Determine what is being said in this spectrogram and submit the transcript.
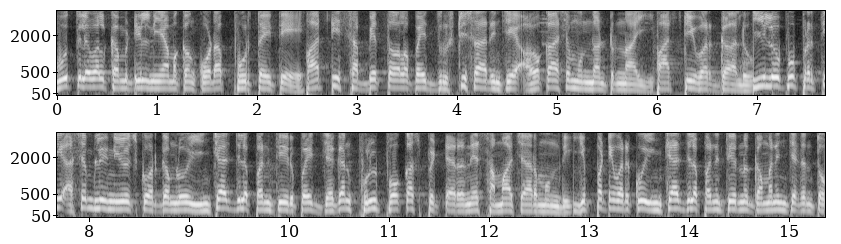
బూత్ లెవెల్ కమిటీల నియామకం కూడా పూర్తయితే పార్టీ సభ్యత్వాలపై దృష్టి సారించే అవకాశం ఉందంటున్నాయి పార్టీ వర్గాలు. ఈలోపు ప్రతి అసెంబ్లీ నియోజకవర్గంలో ఇన్ఛార్జీల పనితీరుపై జగన్ ఫుల్ ఫోకస్ పెట్టారనే సమాచారం ఉంది. ఇప్పటి వరకు ఇన్ఛార్జీల పనితీరును గమనించడంతో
